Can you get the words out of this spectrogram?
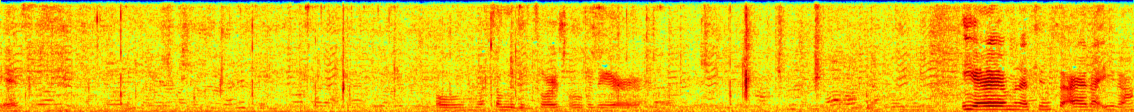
Yes. Oh, there's some of the stores over there. Yeah, I'm gonna to that either.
